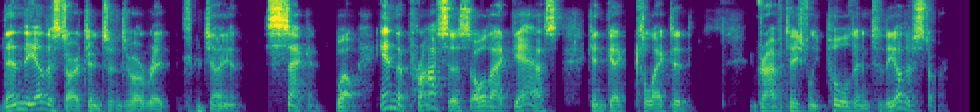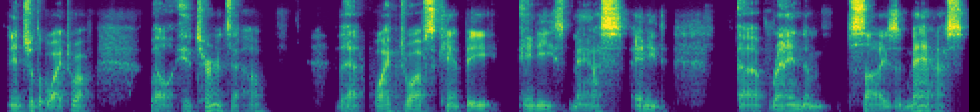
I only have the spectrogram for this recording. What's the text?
Then the other star turns into a red giant second. Well, in the process, all that gas can get collected, gravitationally pulled into the other star, into the white dwarf. Well, it turns out that white dwarfs can't be any mass, any uh, random size and mass.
